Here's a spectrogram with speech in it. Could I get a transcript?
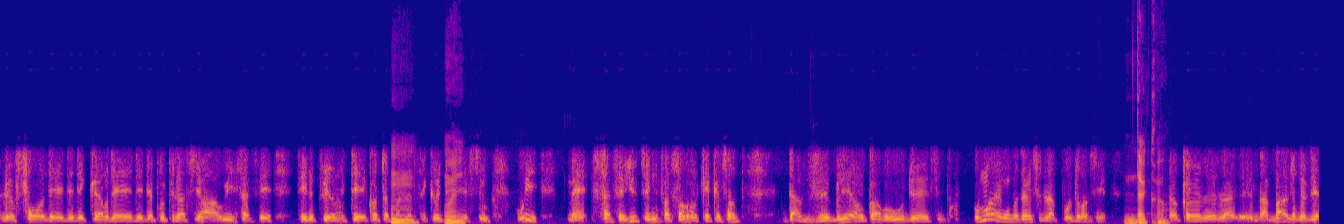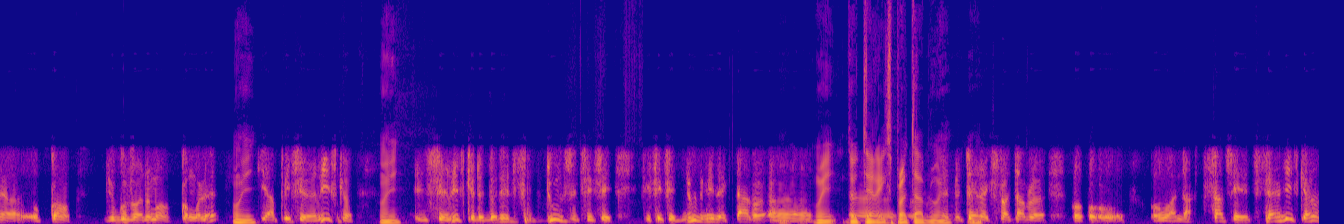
le fond des, des, des cœurs des, des, populations. Ah oui, ça c'est une priorité quand on parle de mmh, sécurité oui. sous. Oui, mais ça c'est juste une façon en quelque sorte d'aveugler encore ou de. Pour moi, à un moment donné, c'est de la poudre aussi. D'accord. Donc euh, la, la, base revient au camp du gouvernement congolais qui a pris ce risque, oui. ce risque de donner 12, c'est 12 000 hectares euh, oui, de terre euh, exploitable, de, de terre exploitable au, au, au Rwanda. Ça, c'est un risque, hein,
